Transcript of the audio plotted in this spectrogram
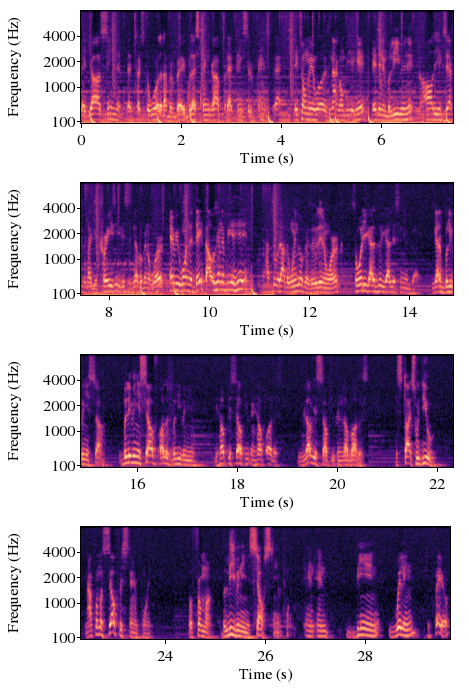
that y'all seen that, that touched the world that I've been very blessed. Thank God for that. Thanks to the fans for that. They told me it was not gonna be a hit. They didn't believe in it. All the execs was like, you're crazy. This is never gonna work. Everyone that they thought was gonna be a hit, I threw it out the window because it didn't work. So what do you gotta do? You gotta listen to your gut. You gotta believe in yourself. You believe in yourself, others believe in you. You help yourself, you can help others. You love yourself, you can love others. It starts with you, not from a selfish standpoint, but from a believing in yourself standpoint. And, and being willing to fail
